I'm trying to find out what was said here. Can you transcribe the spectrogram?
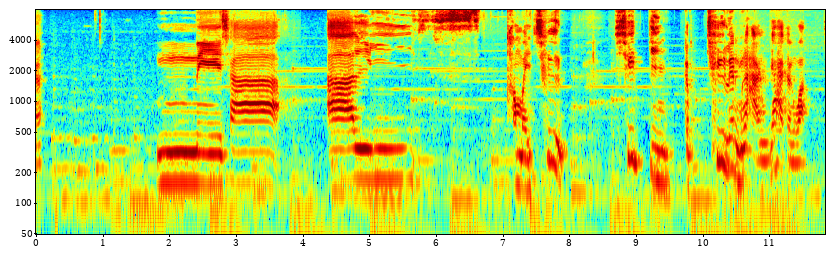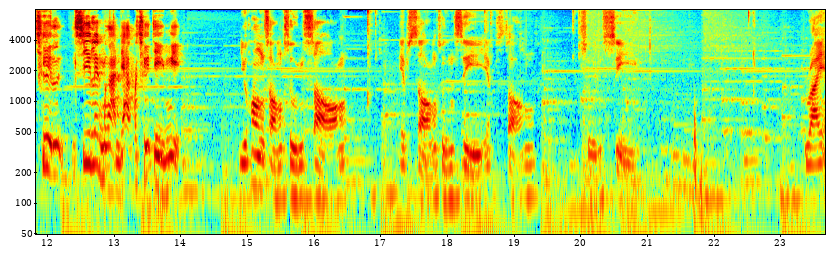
นะ เนชา อาลีทำไมชื่อ ชื่อจริงกับชื่อเล่นมึงอ่านยากจังวะ ชื่อชื่อเล่นมึงอ่านยากกว่าชื่อจริงอีก อยู่ห้องสองศูนย์สอง F สองศูนย์สี่ F สองศูนย์สี่ right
